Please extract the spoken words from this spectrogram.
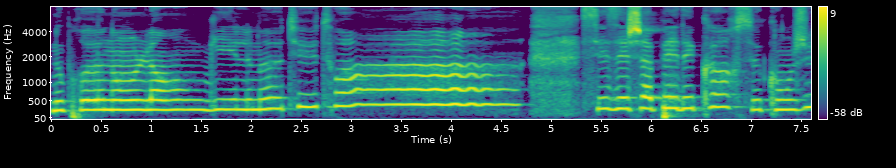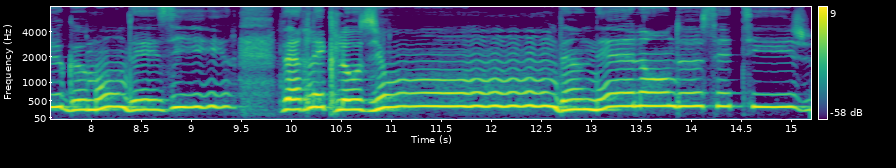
Nous prenons langue, il me tutoie. Ces échappées d'écorce conjuguent mon désir vers l'éclosion d'un élan de ces tiges.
